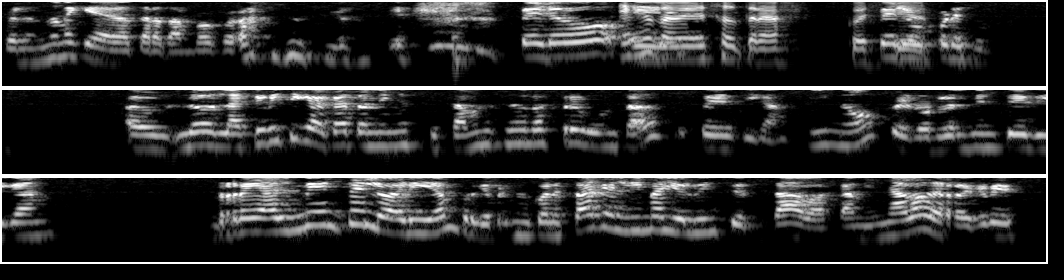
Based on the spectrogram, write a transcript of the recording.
Pero no me queda de otra tampoco. pero, Eso eh, también es otra cuestión. pero por eso. La crítica acá también es que estamos haciendo las preguntas, ustedes digan sí, no, pero realmente digan, realmente lo harían, porque por ejemplo, cuando estaba en Lima yo lo intentaba, caminaba de regreso,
